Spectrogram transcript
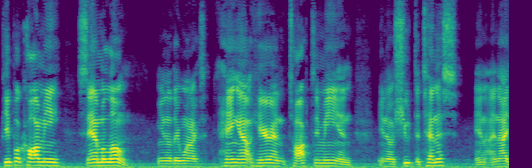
People call me Sam Malone. You know, they want to hang out here and talk to me and, you know, shoot the tennis. And, and I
